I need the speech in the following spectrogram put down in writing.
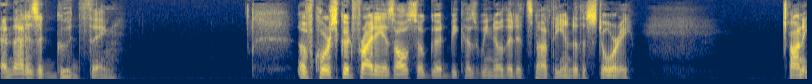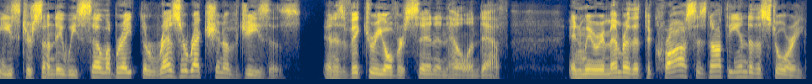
And that is a good thing. Of course, Good Friday is also good because we know that it's not the end of the story. On Easter Sunday, we celebrate the resurrection of Jesus and his victory over sin and hell and death. And we remember that the cross is not the end of the story.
